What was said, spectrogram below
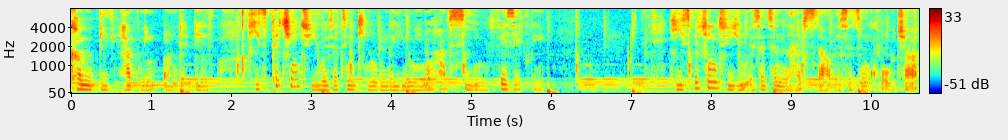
come be happening on the earth. He's pitching to you a certain kingdom that you may not have seen physically. He's pitching to you a certain lifestyle, a certain culture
